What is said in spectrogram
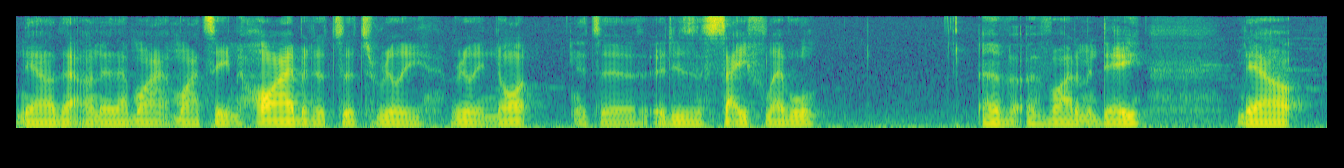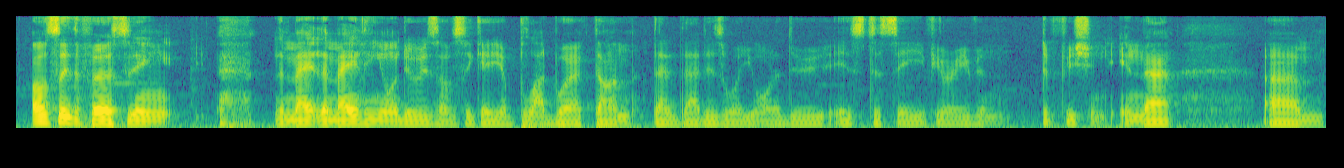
Now that I know that might might seem high, but it's it's really really not. It's a it is a safe level of, of vitamin D. Now, obviously, the first thing the main the main thing you want to do is obviously get your blood work done. That that is what you want to do is to see if you're even deficient in that. Um,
